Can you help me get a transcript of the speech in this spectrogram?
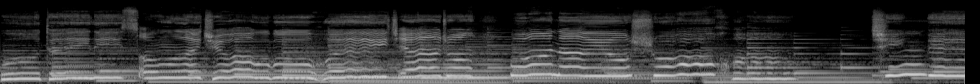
我对就不会假装，我哪有说谎？请别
